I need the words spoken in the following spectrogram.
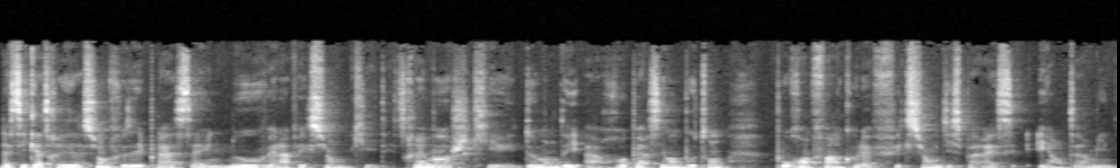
La cicatrisation faisait place à une nouvelle infection qui était très moche, qui est demandé à repercer mon bouton pour enfin que l'affection disparaisse et en termine.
